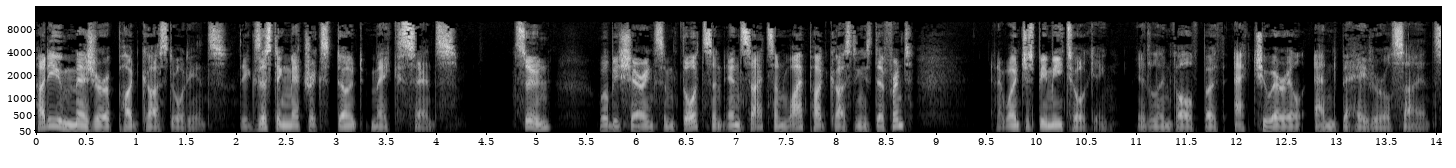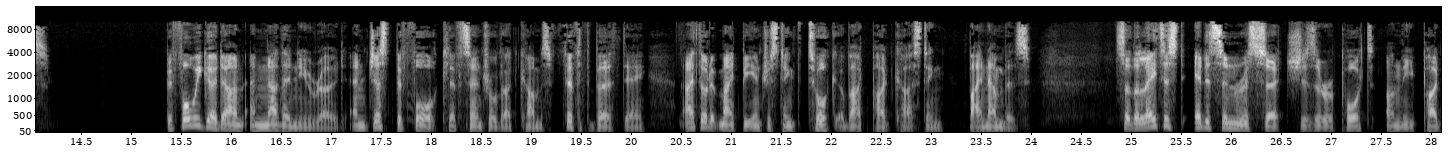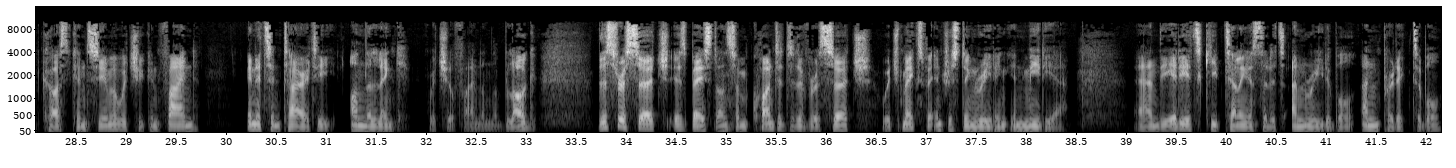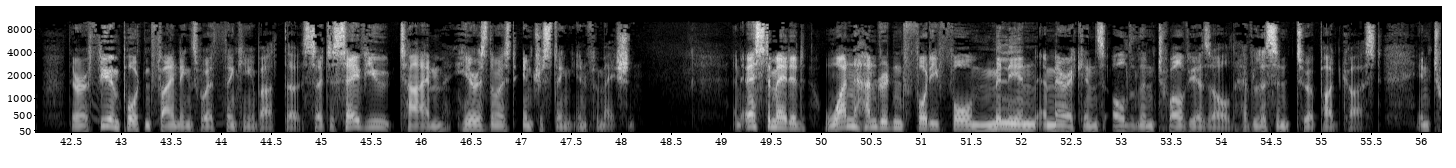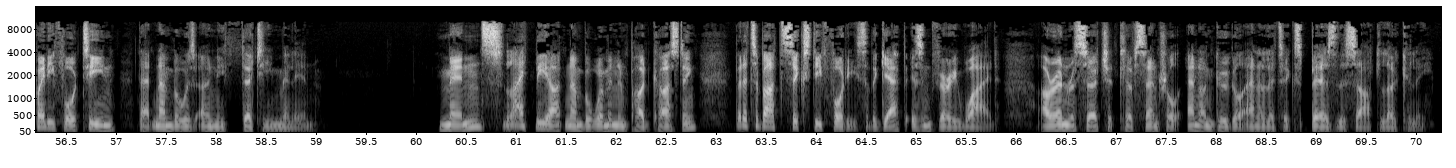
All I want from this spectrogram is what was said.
How do you measure a podcast audience? The existing metrics don't make sense. Soon, we'll be sharing some thoughts and insights on why podcasting is different. And it won't just be me talking. It'll involve both actuarial and behavioral science. Before we go down another new road, and just before CliffCentral.com's fifth birthday, I thought it might be interesting to talk about podcasting by numbers. So the latest Edison research is a report on the podcast consumer, which you can find in its entirety on the link, which you'll find on the blog. This research is based on some quantitative research, which makes for interesting reading in media. And the idiots keep telling us that it's unreadable, unpredictable. There are a few important findings worth thinking about though. So to save you time, here is the most interesting information. An estimated 144 million Americans older than 12 years old have listened to a podcast. In 2014, that number was only 30 million. Men slightly outnumber women in podcasting, but it's about 60-40, so the gap isn't very wide. Our own research at Cliff Central and on Google Analytics bears this out locally.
